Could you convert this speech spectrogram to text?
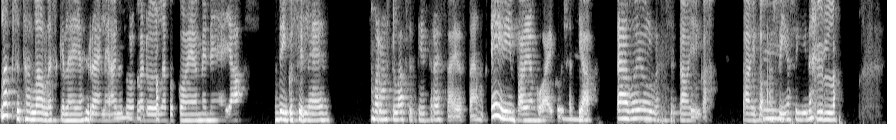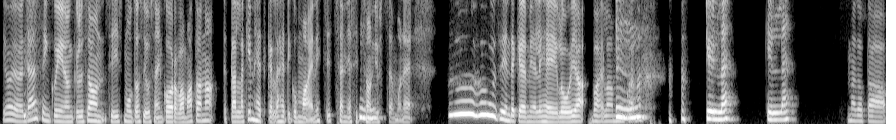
Lapsethan lauleskelee ja hyräilee aina tuolla kaduilla koko ajan menee ja niin kuin silleen, varmasti lapsetkin stressaa jostain, mutta ei niin paljon kuin aikuiset. Ja tämä voi olla se taika, taika-asia mm, siinä. Kyllä. Joo, joo. Dancing Queen on kyllä, se on siis mulla tosi usein korvamatona. Ja tälläkin hetkellä heti kun mainitsit sen, ja sitten mm. se on mm. just semmoinen, uhuhu, siinä tekee mieli heilua ja bailaa mm. mukana. kyllä, kyllä. Mä tota,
